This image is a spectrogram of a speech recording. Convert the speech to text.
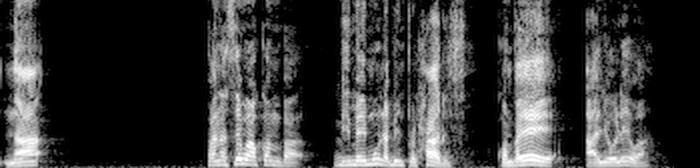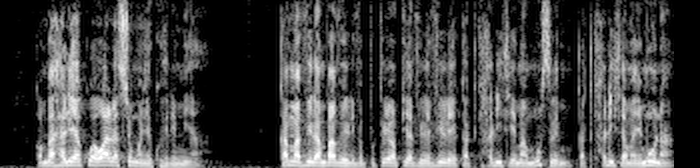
Na panasema kwamba bimaimuna bintu lharith kwamba yeye aliolewa kwamba hali ya kuwa wala sio mwenye kuhirimia kama vile ambavyo ilivyopokelewa pia vile vile katika hadithi ya imam muslim katika hadithi ya maimuna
